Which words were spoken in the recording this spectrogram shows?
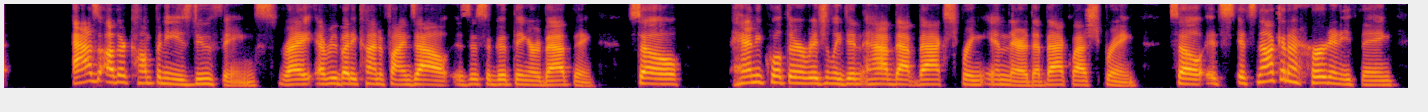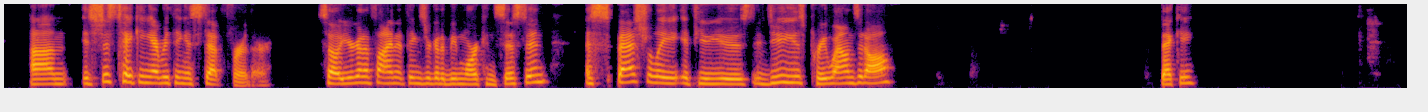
as other companies do things, right? Everybody kind of finds out, is this a good thing or a bad thing? So Handi Quilter originally didn't have that back spring in there, that backlash spring. So it's it's not going to hurt anything. Um, it's just taking everything a step further. So you're going to find that things are going to be more consistent, especially if you use. Do you use pre-wounds at all, Becky?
